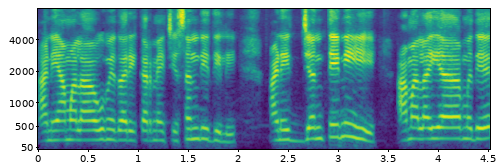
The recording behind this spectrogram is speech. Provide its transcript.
आणि आम्हाला उमेदवारी करण्याची संधी दिली. आणि जनतेनेही आम्हाला यामध्ये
